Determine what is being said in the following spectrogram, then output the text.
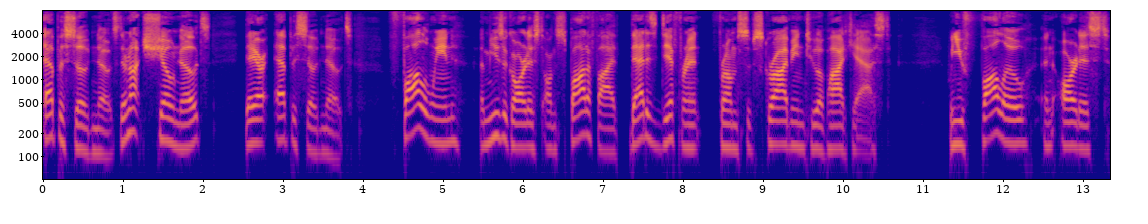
episode notes. They're not show notes, they are episode notes. Following a music artist on Spotify, that is different from subscribing to a podcast. When you follow an artist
